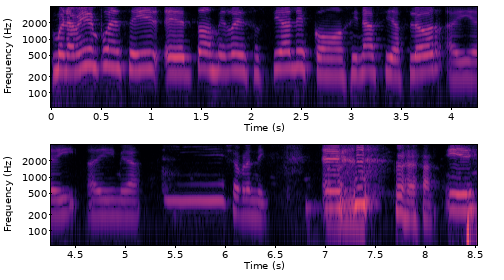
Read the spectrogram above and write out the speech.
bueno, a mí me pueden seguir en todas mis redes sociales como Sinapsida Flor. Ahí, ahí, ahí, mira. Y ya aprendí. Eh, y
